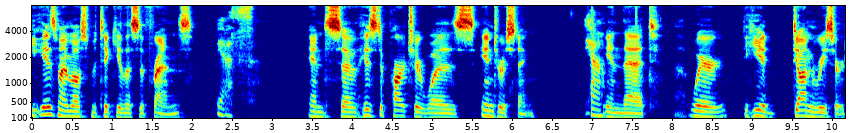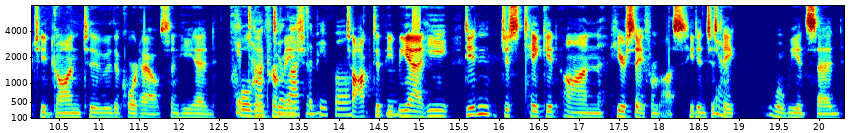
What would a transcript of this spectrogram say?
He is my most meticulous of friends. yes And so his departure was interesting yeah in that uh, where he had done research, he had gone to the courthouse and he had He pulled talked to lots of people. talked to Mhm. people. Yeah, he didn't just take it on hearsay from us. He didn't just Yeah. take what we had said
